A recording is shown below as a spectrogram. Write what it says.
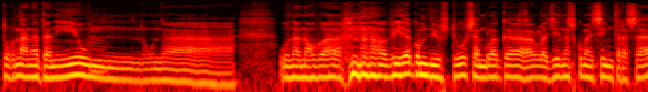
tornant a tenir un, mm. una, una, nova, una nova vida, com dius tu, sembla que la gent es comença a interessar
